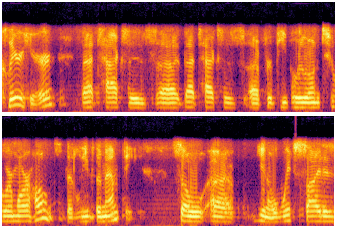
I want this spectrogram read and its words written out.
clear here: that tax is uh, that tax is uh, for people who own two or more homes that leave them empty. So, uh, you know, which side is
